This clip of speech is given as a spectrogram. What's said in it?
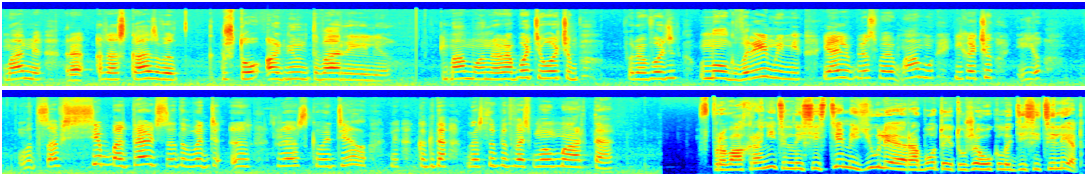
маме рассказывают, что они натворили. Мама на работе очень проводит много времени. Я люблю свою маму и хочу ее вот совсем поздравить с этого э, женского дела, когда наступит 8 марта. В правоохранительной системе Юлия работает уже около 10 лет.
